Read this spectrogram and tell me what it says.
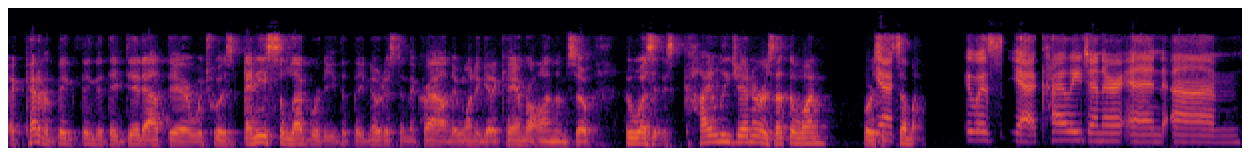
a kind of a big thing that they did out there, which was any celebrity that they noticed in the crowd, they want to get a camera on them. So who was it? Is Kylie Jenner? Is that the one, or is yeah, it someone? It was yeah, Kylie Jenner and um,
